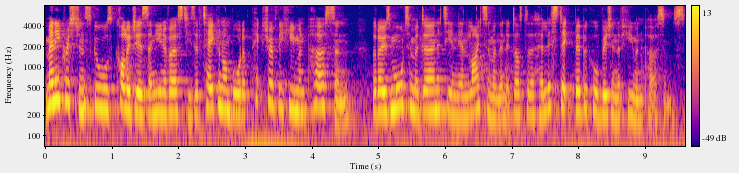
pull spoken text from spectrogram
Many Christian schools, colleges, and universities have taken on board a picture of the human person that owes more to modernity and the Enlightenment than it does to the holistic biblical vision of human persons.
